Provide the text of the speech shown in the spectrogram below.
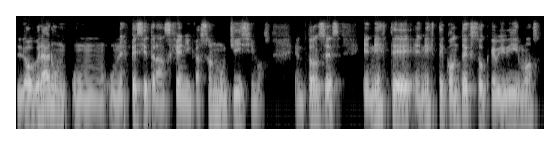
lograr una especie transgénica, son muchísimos. Entonces, en este, en este contexto que vivimos,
